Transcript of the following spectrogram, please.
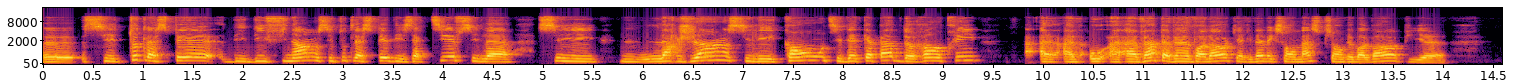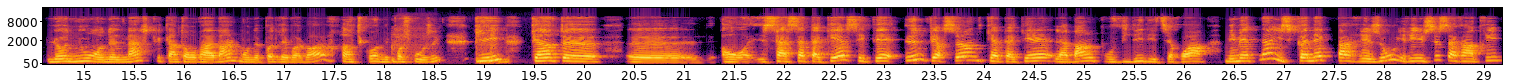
euh, c'est tout l'aspect des, finances, c'est tout l'aspect des actifs, c'est la, c'est l'argent, c'est les comptes, c'est d'être capable de rentrer. avant, tu avais un voleur qui arrivait avec son masque et son revolver, puis euh, Là, nous, on a le masque quand on va à la banque, mais on n'a pas de revolver. En tout cas, on n'est pas supposé. Puis, quand euh, euh, ça s'attaquait, c'était une personne qui attaquait la banque pour vider les tiroirs. Mais maintenant, ils se connectent par réseau. Ils réussissent à rentrer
